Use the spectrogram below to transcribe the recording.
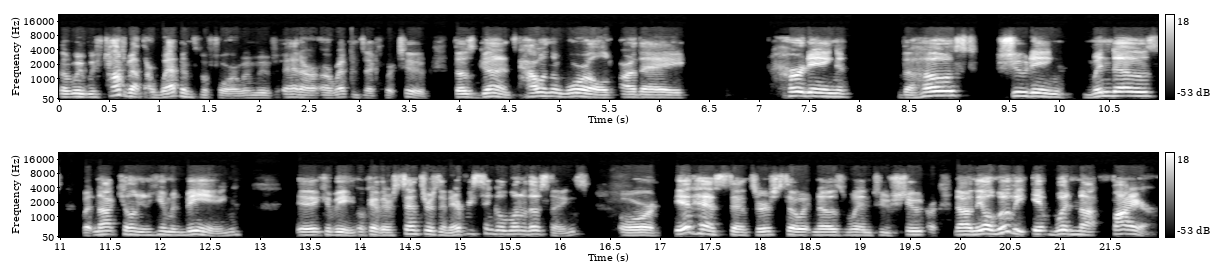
we, we've talked about their weapons before when we've had our, our weapons expert too. Those guns, how in the world are they hurting the host, shooting windows, but not killing a human being? It could be okay. There's sensors in every single one of those things, or it has sensors so it knows when to shoot. Or now in the old movie, it would not fire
